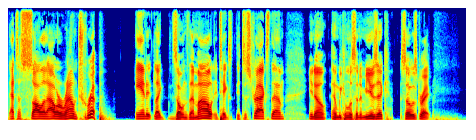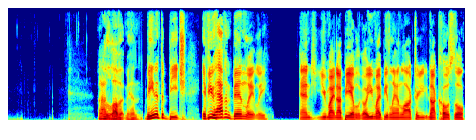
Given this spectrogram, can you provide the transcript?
That's a solid hour round trip. And it like zones them out. It takes it distracts them you know, and we can listen to music. So it was great. And I love it, man. Being at the beach. If you haven't been lately, and you might not be able to go, you might be landlocked or you're not coastal.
